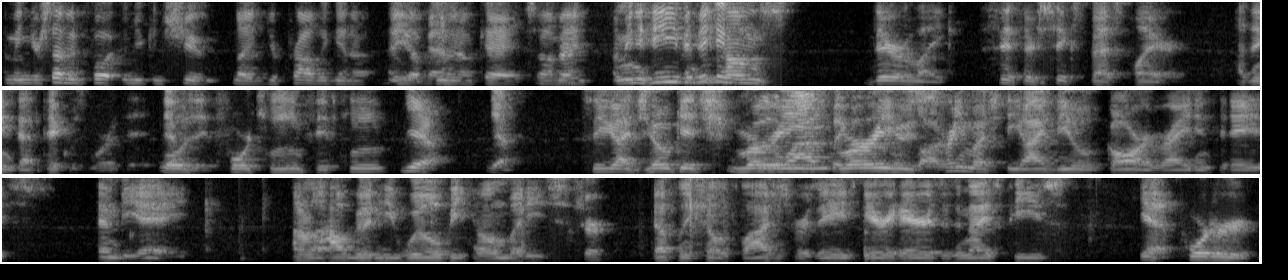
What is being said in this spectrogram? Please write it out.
I mean, you're seven foot and you can shoot. Like you're probably gonna end Be up okay. doing okay. So I Sure. mean, I mean, if he even If he can- becomes their like fifth or sixth best player, I think that pick was worth it. Yeah. What was it, 14, 15? yeah, yeah. So you got Jokic, Murray, last pick was Murray, who's pretty much the ideal guard, right, in today's NBA. I don't know how good he will become, but he's Sure. definitely showing flashes for his age. Gary Harris is a nice piece. Yeah, Porter.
